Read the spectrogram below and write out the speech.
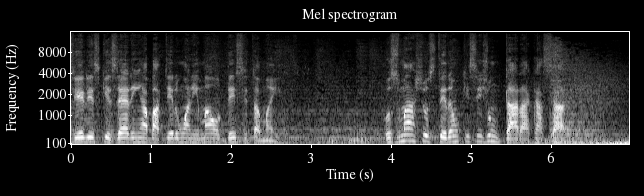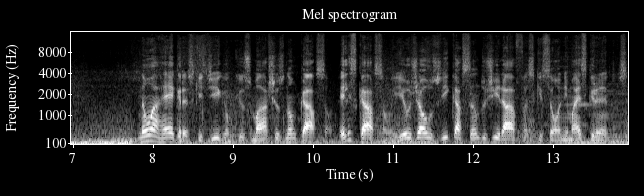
Se eles quiserem abater um animal desse tamanho, os machos terão que se juntar à caçada. Não há regras que digam que os machos não caçam. Eles caçam, e eu já os vi caçando girafas, que são animais grandes.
